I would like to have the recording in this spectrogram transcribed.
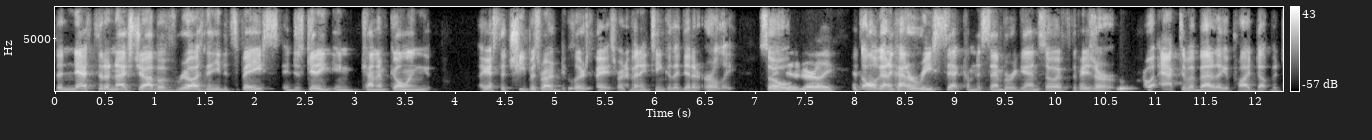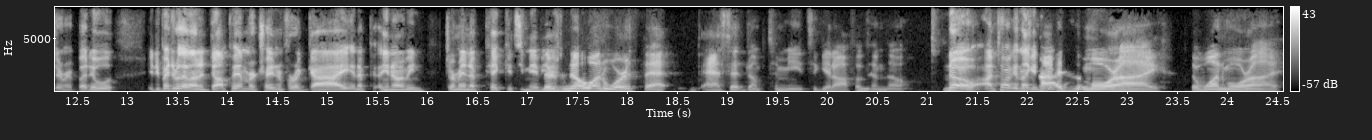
the Nets did a nice job of realizing they needed space and just getting and kind of going I guess the cheapest route to clear space, right, of any team because they did it early. So they did it early. It's all going to kind of reset come December again. So if the Pacers are proactive about it, they could probably dump McDermott. But it will. It depends whether they want to dump him or trade him for a guy in a. You know what I mean? Dermott in a pick gets you maybe. There's no one worth that asset dump to me to get off of him though. No, I'm talking like besides a, the Morey. The one more eye.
